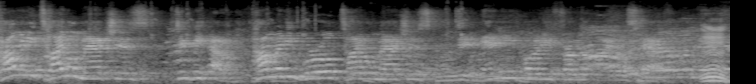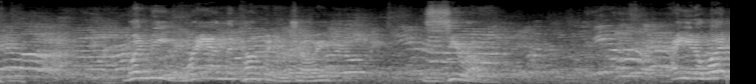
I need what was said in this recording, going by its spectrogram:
How many title matches did we have? How many world title matches did anybody from the Idols have? When we ran the company, Joey. zero. And you know what?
